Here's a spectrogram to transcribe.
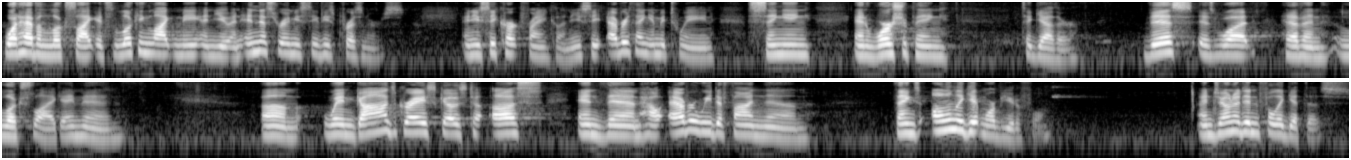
what heaven looks like, it's looking like me and you. And in this room, you see these prisoners. And you see Kirk Franklin. And you see everything in between singing and worshiping together. This is what heaven looks like. Amen. Um, when God's grace goes to us and them, however we define them, things only get more beautiful. And Jonah didn't fully get this.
